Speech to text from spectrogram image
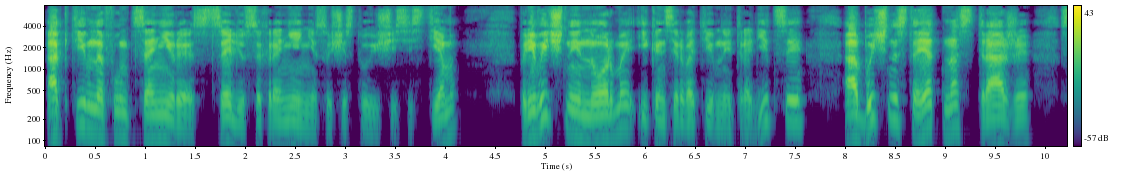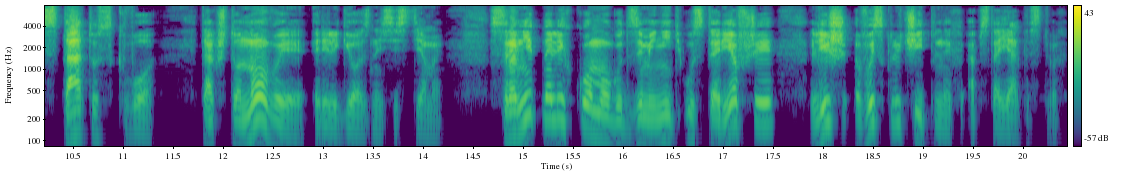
активно функционируя с целью сохранения существующей системы, привычные нормы и консервативные традиции обычно стоят на страже статус-кво, так что новые религиозные системы сравнительно легко могут заменить устаревшие лишь в исключительных обстоятельствах,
